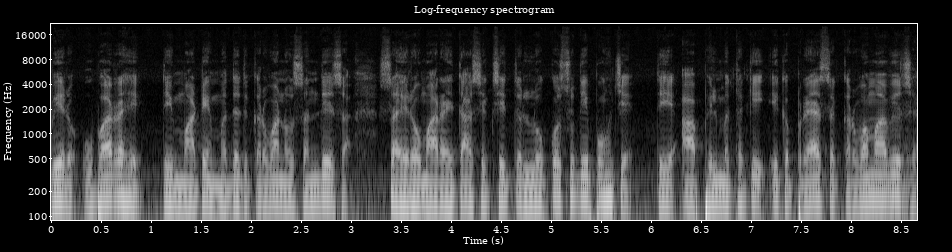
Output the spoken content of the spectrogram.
ભેર ઊભા રહે તે માટે મદદ કરવાનો સંદેશ શહેરોમાં રહેતા શિક્ષિત લોકો સુધી પહોંચે તે આ ફિલ્મ થકી એક પ્રયાસ કરવામાં આવ્યો છે.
